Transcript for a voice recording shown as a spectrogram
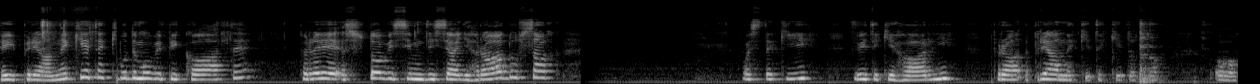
гей пряники. Такі. Будемо випікати при 180 градусах. Ось такі, дивіться, такі гарні пряники такі. То, то. О.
